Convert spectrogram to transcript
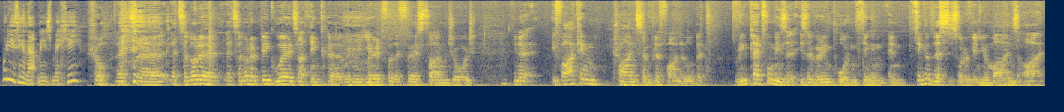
What do you think that means, Mickey? Sure, that's uh, that's a lot of that's a lot of big words. I think uh, when we hear it for the first time, George. You know, if I can try and simplify a little bit, replatform is a, is a very important thing, and, and think of this sort of in your mind's eye.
